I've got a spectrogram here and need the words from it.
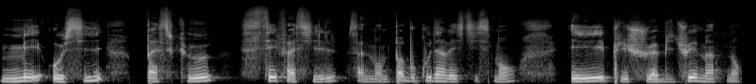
mais aussi parce que c'est facile, ça ne demande pas beaucoup d'investissement et puis je suis habitué maintenant.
